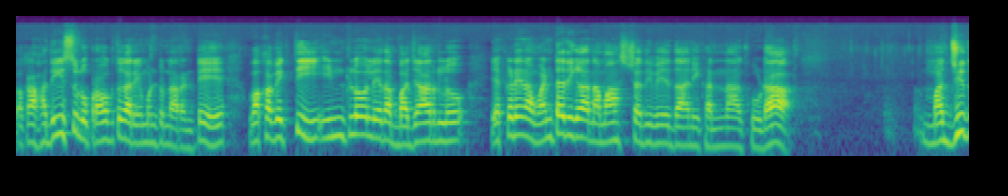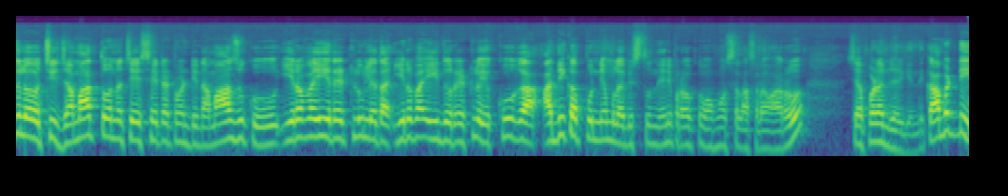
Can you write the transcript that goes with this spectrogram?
ఒక హదీసులు ప్రవక్త గారు ఏమంటున్నారంటే ఒక వ్యక్తి ఇంట్లో లేదా బజార్లో ఎక్కడైనా ఒంటరిగా నమాజ్ చదివే దానికన్నా కూడా మస్జిద్లో వచ్చి జమాత్తోన చేసేటటువంటి నమాజుకు ఇరవై రెట్లు లేదా ఇరవై ఐదు రెట్లు ఎక్కువగా అధిక పుణ్యం లభిస్తుంది అని ప్రవక్త ముహమ్మద్ సుల్లాహం వారు చెప్పడం జరిగింది. కాబట్టి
